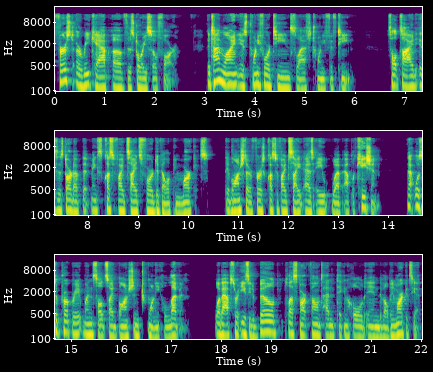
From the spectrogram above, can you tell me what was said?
First, a recap of the story so far. The timeline is 2014 slash 2015. Saltside is a startup that makes classified sites for developing markets. They launched their first classified site as a web application. That was appropriate when Saltside launched in 2011. Web apps were easy to build, plus smartphones hadn't taken hold in developing markets yet.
